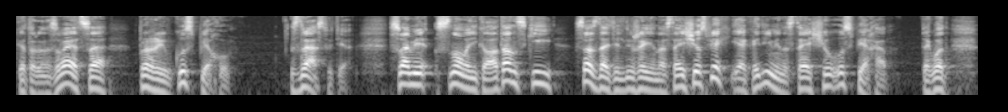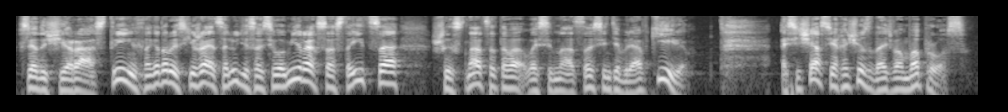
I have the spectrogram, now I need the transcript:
который называется «Прорыв к успеху». Здравствуйте! С вами снова Никола Танский, создатель движения «Настоящий успех» и Академии настоящего успеха. Так вот, в следующий раз тренинг, на который съезжаются люди со всего мира, состоится 16-18 сентября в Киеве. А сейчас я хочу задать вам вопрос –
